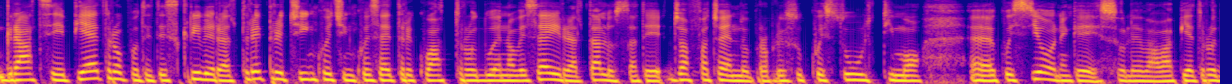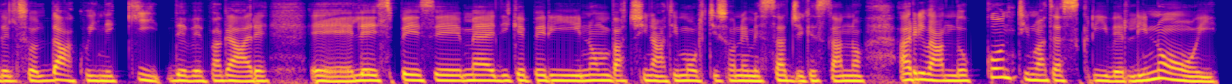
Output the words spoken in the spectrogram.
Grazie Pietro, potete scrivere al 335 5634 296, in realtà lo state già facendo proprio su quest'ultima eh, questione che sollevava Pietro del Soldà, quindi chi deve pagare eh, le spese mediche per i non vaccinati, molti sono i messaggi che stanno arrivando, continuate a scriverli, noi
